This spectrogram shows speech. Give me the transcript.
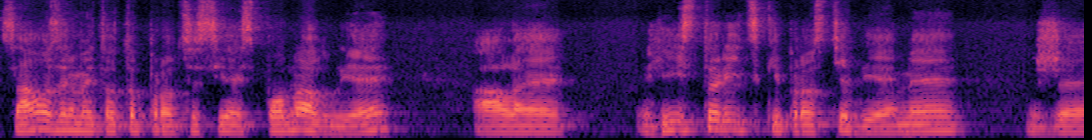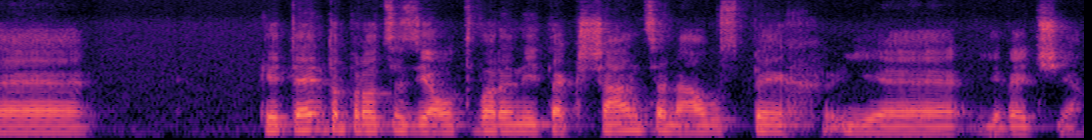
Samozrejme, toto procesy aj spomaluje, ale historicky proste vieme, že keď tento proces je otvorený, tak šanca na úspech je, je väčšia.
